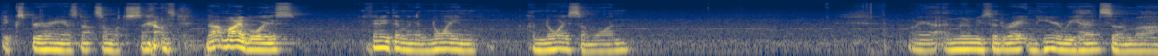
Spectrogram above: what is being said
experience, not so much sounds. Not my voice. If anything, I'm annoying, annoy someone. Oh yeah, and then we said right in here we had some uh,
